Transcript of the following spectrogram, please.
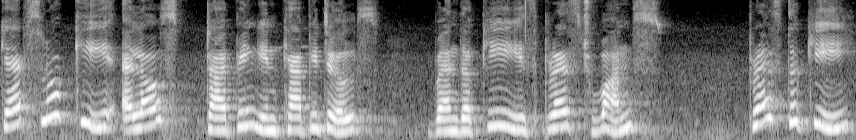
Caps lock key allows typing in capitals when the key is pressed once, press the key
